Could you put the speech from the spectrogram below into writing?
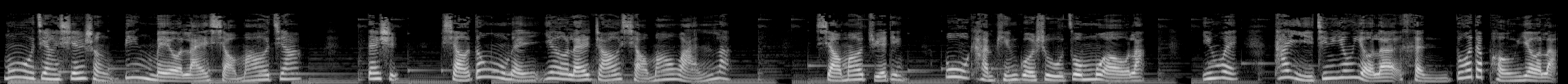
木匠先生并没有来小猫家，但是小动物们又来找小猫玩了。小猫决定不砍苹果树做木偶了，因为它已经拥有了很多的朋友了。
